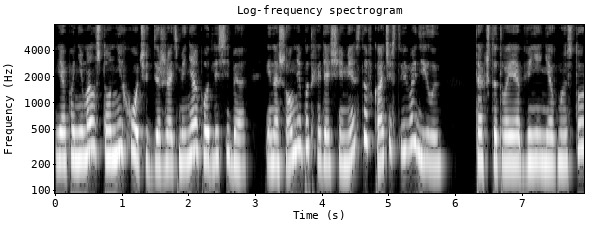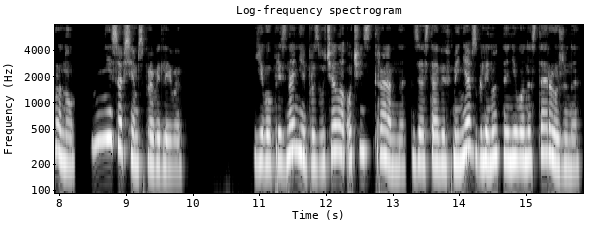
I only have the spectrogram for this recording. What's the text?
Я понимал, что он не хочет держать меня подле себя, и нашел мне подходящее место в качестве водилы. Так что твои обвинения в мою сторону не совсем справедливы. Его признание прозвучало очень странно, заставив меня взглянуть на него настороженно,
